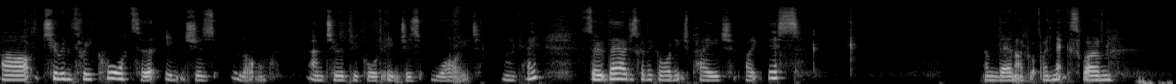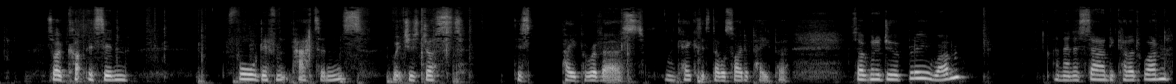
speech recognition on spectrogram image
are two and three quarter inches long and two and three quarter inches wide. Okay, so they are just going to go on each page like this and then I've got my next one. So I've cut this in four different patterns which is just this paper reversed okay because it's double-sided paper. So I'm going to do a blue one and then a sandy coloured one.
